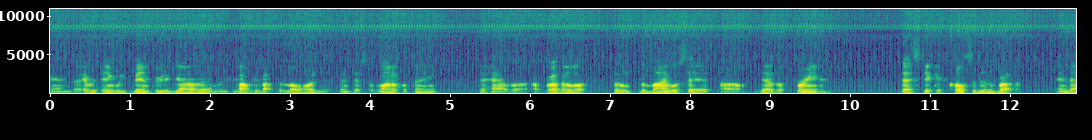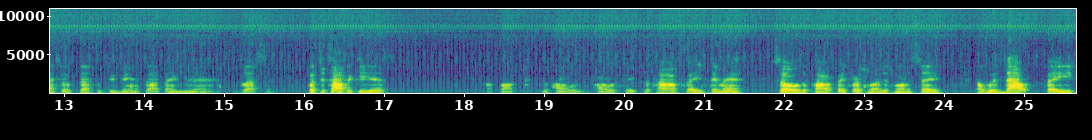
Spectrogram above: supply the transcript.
and uh, everything we've been through together, and we've talked Mhm. about the Lord, and it's been just a wonderful thing to have a, a brother in the Lord. The, the Bible says um, there's a friend that sticketh closer than a brother, and that's what that's what you've been. So I thank you, Amen. man. Blessing. But the topic is about the power, the power of faith. the power of faith. Amen. So the power of faith. First of all, I just want to say, uh, without faith,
